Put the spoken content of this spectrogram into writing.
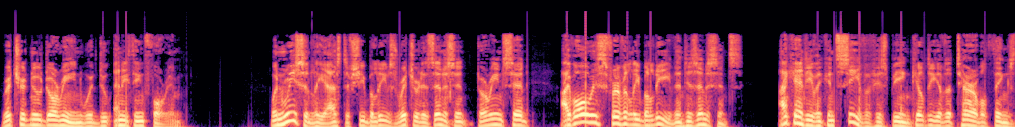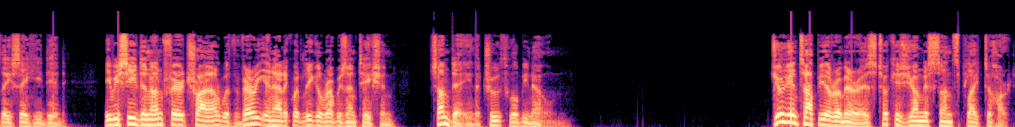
Richard knew Doreen would do anything for him. When recently asked if she believes Richard is innocent, Doreen said, I've always fervently believed in his innocence. I can't even conceive of his being guilty of the terrible things they say he did. He received an unfair trial with very inadequate legal representation. Some day the truth will be known. Julian Tapia Ramirez took his youngest son's plight to heart.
